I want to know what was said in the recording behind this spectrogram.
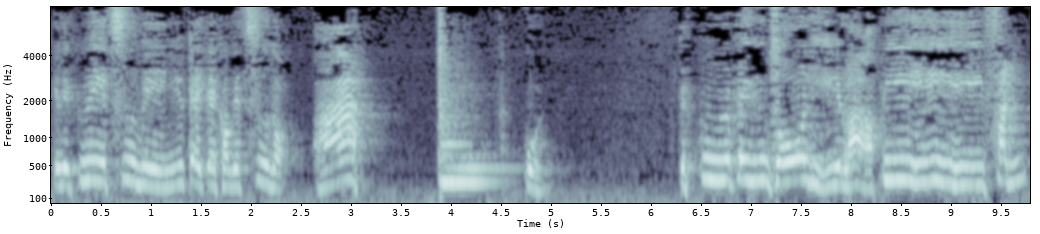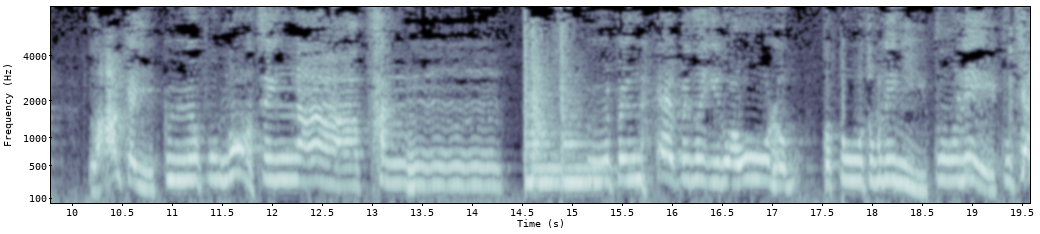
给你鬼吃面，你该该靠给吃个啊！滚！这官兵坐里那边分。哪个官府我真啊称？官兵还不是一个恶龙，可多种的尼姑来过江。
